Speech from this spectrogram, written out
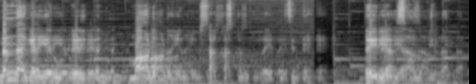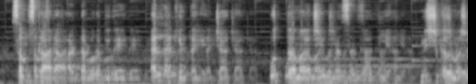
ನನ್ನ ಗೆಳೆಯರು ಹೇಳಿದ್ದನ್ನು ಮಾಡೋಣ ಎಂದು ಸಾಕಷ್ಟು ಪ್ರಯತ್ನಿಸಿದ್ದೇನೆ. ಧೈರ್ಯ ಸಾಲುತ್ತಿಲ್ಲ. ಸಂಸ್ಕಾರ ಅಡ್ಡ ಬರುತ್ತಿದೆ. ಎಲ್ಲಕ್ಕಿಂತ ಹೆಚ್ಚಾಗಿ ಉತ್ತಮ ಜೀವನ ಸಂಗಾತಿಯ ನಿಷ್ಕಲ್ಮಶ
